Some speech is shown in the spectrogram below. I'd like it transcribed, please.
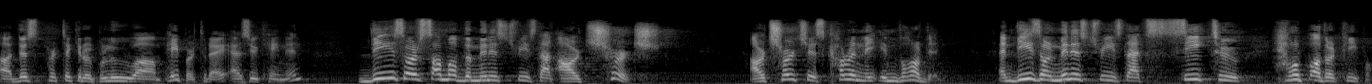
uh, this particular blue um, paper today as you came in. These are some of the ministries that our church, our church is currently involved in. And these are ministries that seek to help other people,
